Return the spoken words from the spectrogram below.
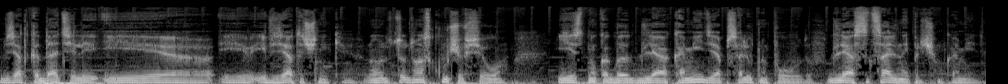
взяткодатели и, и, и взяточники. Ну, тут у нас куча всего. Есть, ну, как бы для комедии абсолютно поводов. Для социальной причем комедии.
